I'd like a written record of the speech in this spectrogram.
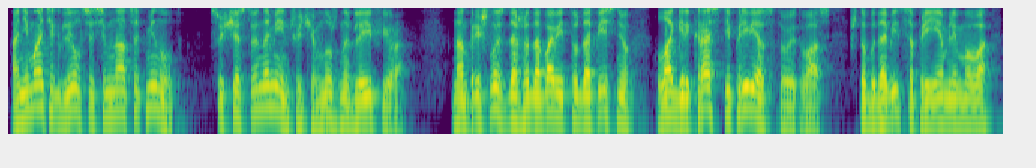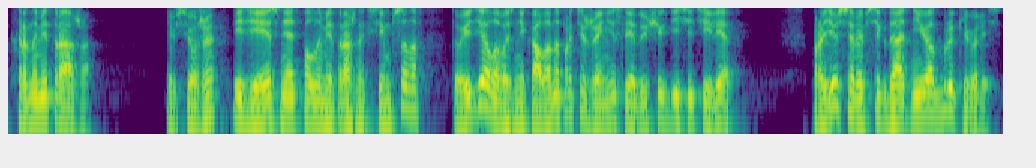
Аниматик длился 17 минут, существенно меньше, чем нужно для эфира. Нам пришлось даже добавить туда песню «Лагерь Красти приветствует вас», чтобы добиться приемлемого хронометража. И все же идея снять полнометражных «Симпсонов» то и дело возникала на протяжении следующих десяти лет. Продюсеры всегда от нее отбрыкивались.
